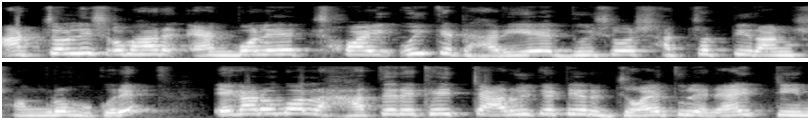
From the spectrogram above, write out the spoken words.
আটচল্লিশ ওভার এক বলে ছয় উইকেট হারিয়ে দুইশো সাতষট্টি রান সংগ্রহ করে এগারো বল হাতে রেখেই চার উইকেটের জয় তুলে নেয় টিম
